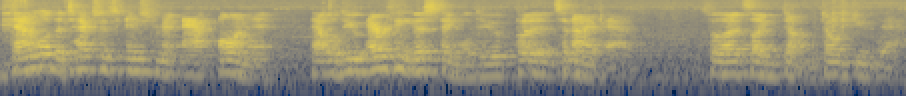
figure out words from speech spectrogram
download the Texas Instrument app on it, that will do everything this thing will do, but it's an iPad. So that's like dumb, don't do that.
